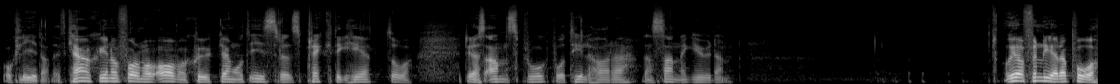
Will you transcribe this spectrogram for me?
och lidandet. Kanske i någon form av avundsjuka mot Israels präktighet och deras anspråk på att tillhöra den sanne guden. Och jag funderar på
